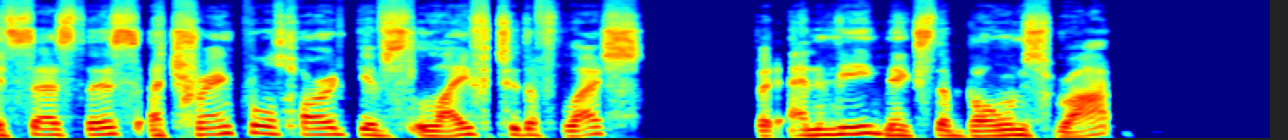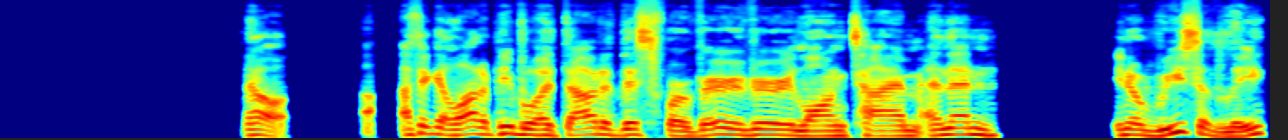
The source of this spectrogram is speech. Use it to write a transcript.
it says this A tranquil heart gives life to the flesh, but envy makes the bones rot. Now, I think a lot of people have doubted this for a very, very long time. And then, you know, recently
